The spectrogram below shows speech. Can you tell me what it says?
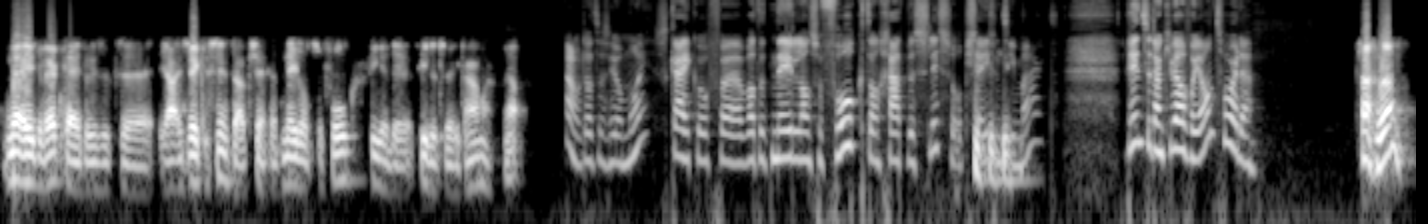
Nee, de werkgever is het, uh, ja, in zekere zin zou ik zeggen, het Nederlandse volk via de, via de Tweede Kamer. Ja. Nou, dat is heel mooi. Eens kijken of uh, wat het Nederlandse volk dan gaat beslissen op 17 maart. Rinse, dankjewel voor je antwoorden. Graag gedaan.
